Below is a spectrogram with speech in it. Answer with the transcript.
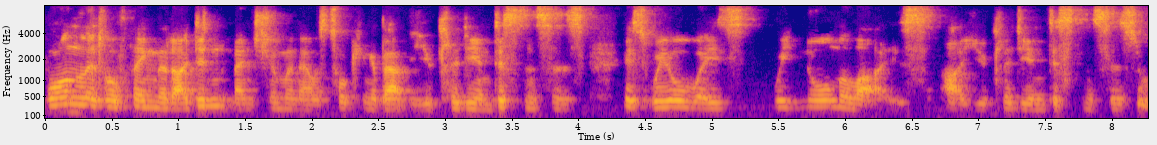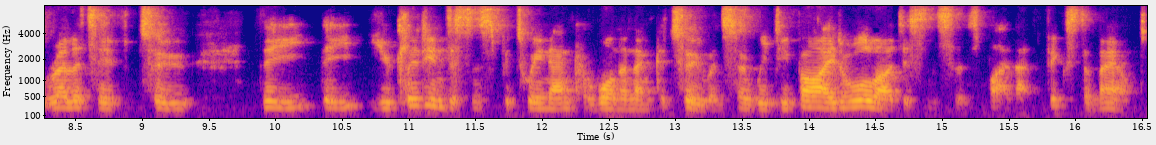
one little thing that I didn't mention when I was talking about the Euclidean distances is we always we normalize our Euclidean distances relative to the the Euclidean distance between anchor one and anchor two, and so we divide all our distances by that fixed amount,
